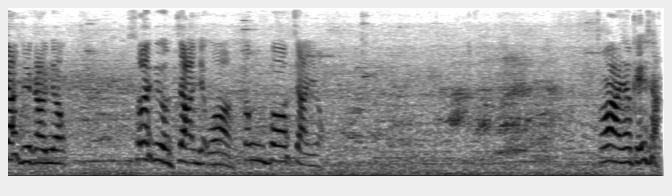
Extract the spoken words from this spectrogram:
揸住嚿肉，所以叫做窄肉喎。東坡窄肉，哇！有幾層？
